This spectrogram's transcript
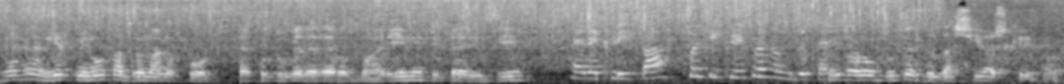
dhe edhe dhjetë minuta brenda në furrë. Edhe ku duket edhe rozmarini, piper i zi. Edhe kripa, ku e ke kripën nuk duket. Kripa nuk duket, do ta shijosh kripën.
